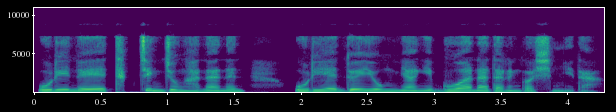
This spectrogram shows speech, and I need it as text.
우리 뇌의 특징 중 하나는 우리의 뇌 용량이 무한하다는 것입니다.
